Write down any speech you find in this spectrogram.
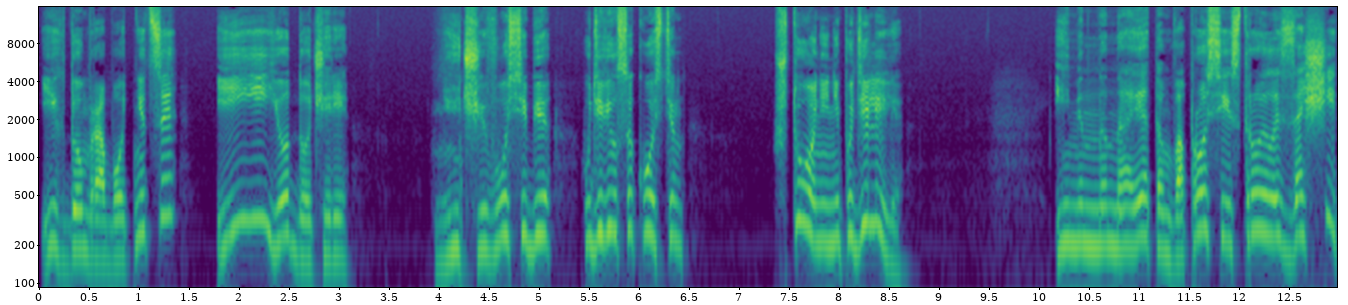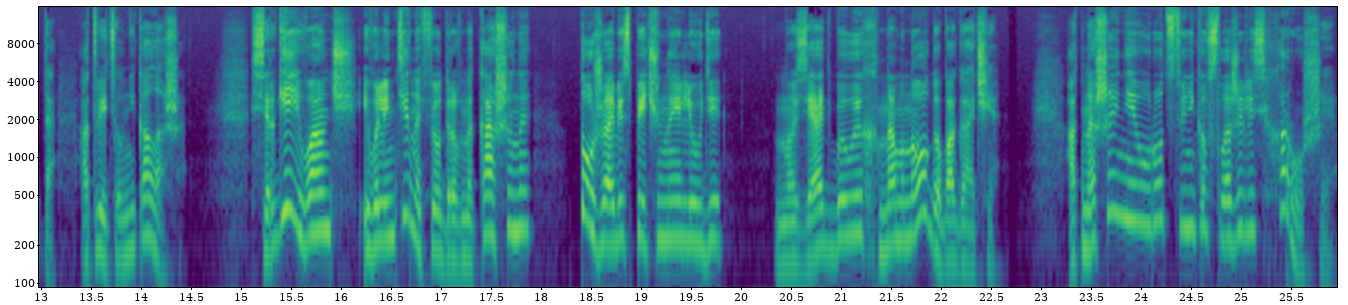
их домработницы и ее дочери. «Ничего себе!» — удивился Костин. «Что они не поделили?» «Именно на этом вопросе и строилась защита», — ответил Николаша. Сергей Иванович и Валентина Федоровна Кашины тоже обеспеченные люди, но зять был их намного богаче. Отношения у родственников сложились хорошие.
